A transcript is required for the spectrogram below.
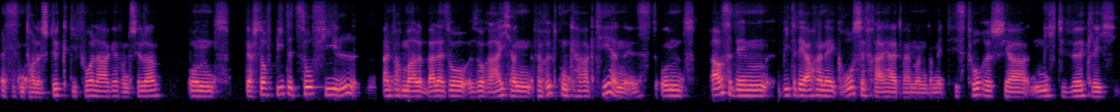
Es ist ein tolles Stück, die Vorlage von Schiller. Und der Stoff bietet so viel, einfach mal, weil er so, so reich an verrückten Charakteren ist. Und außerdem bietet er auch eine große Freiheit, weil man damit historisch ja nicht wirklich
